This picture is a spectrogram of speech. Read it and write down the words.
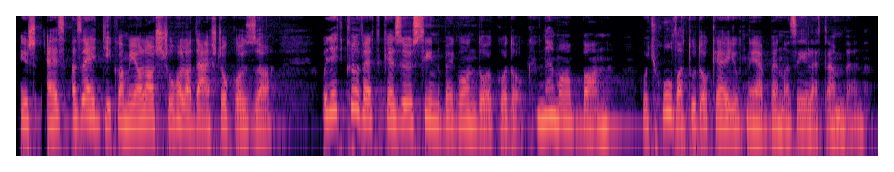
És ez az egyik, ami a lassú haladást okozza, hogy egy következő szintbe gondolkodok, nem abban, hogy hova tudok eljutni ebben az életemben.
